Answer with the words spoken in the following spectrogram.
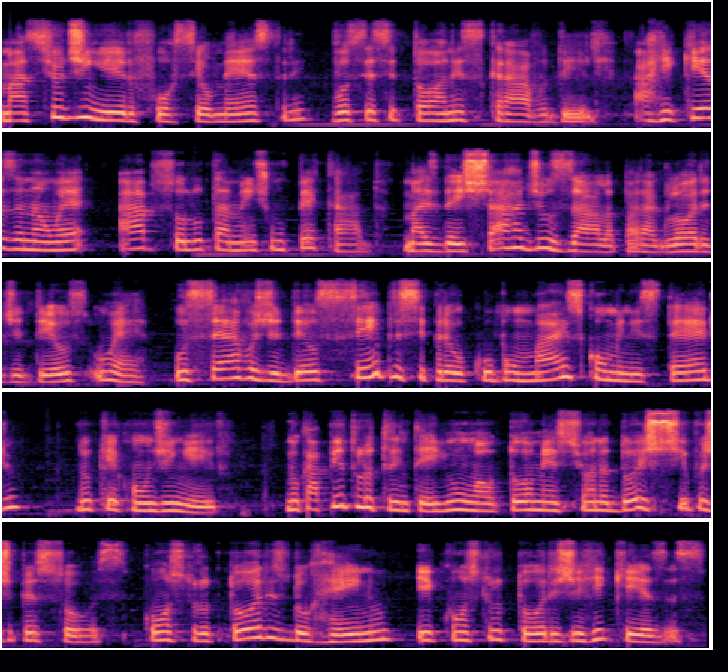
Mas se o dinheiro for seu mestre, você se torna escravo dele. A riqueza não é absolutamente um pecado, mas deixar de usá-la para a glória de Deus o é. Os servos de Deus sempre se preocupam mais com o ministério do que com o dinheiro. No capítulo 31, o autor menciona dois tipos de pessoas: construtores do reino e construtores de riquezas.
